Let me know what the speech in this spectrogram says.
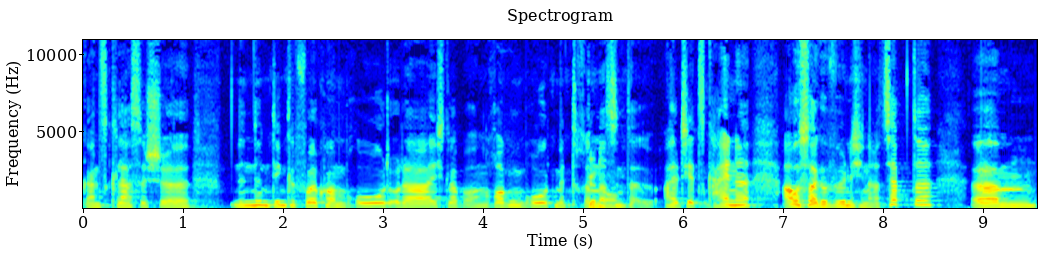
ganz klassische ein Dinkelvollkornbrot oder ich glaube auch ein Roggenbrot mit drin. Genau. Das sind halt jetzt keine außergewöhnlichen Rezepte. Ähm,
